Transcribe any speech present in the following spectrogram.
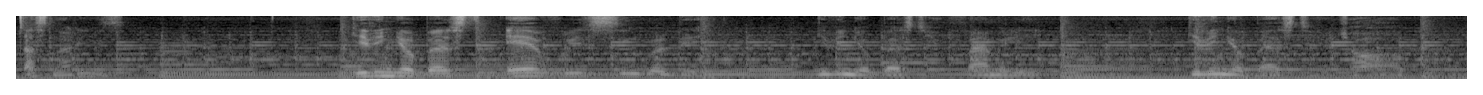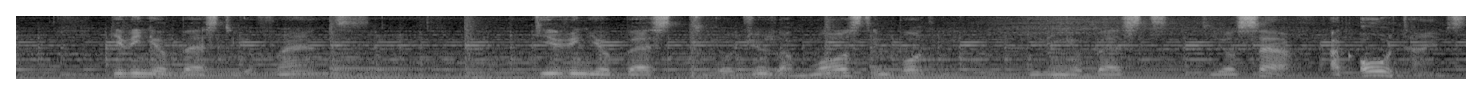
that's not easy. Giving your best every single day. Giving your best family, giving your best to your job, giving your best to your friends, giving your best to your dreams, but most importantly, giving your best to yourself at all times.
